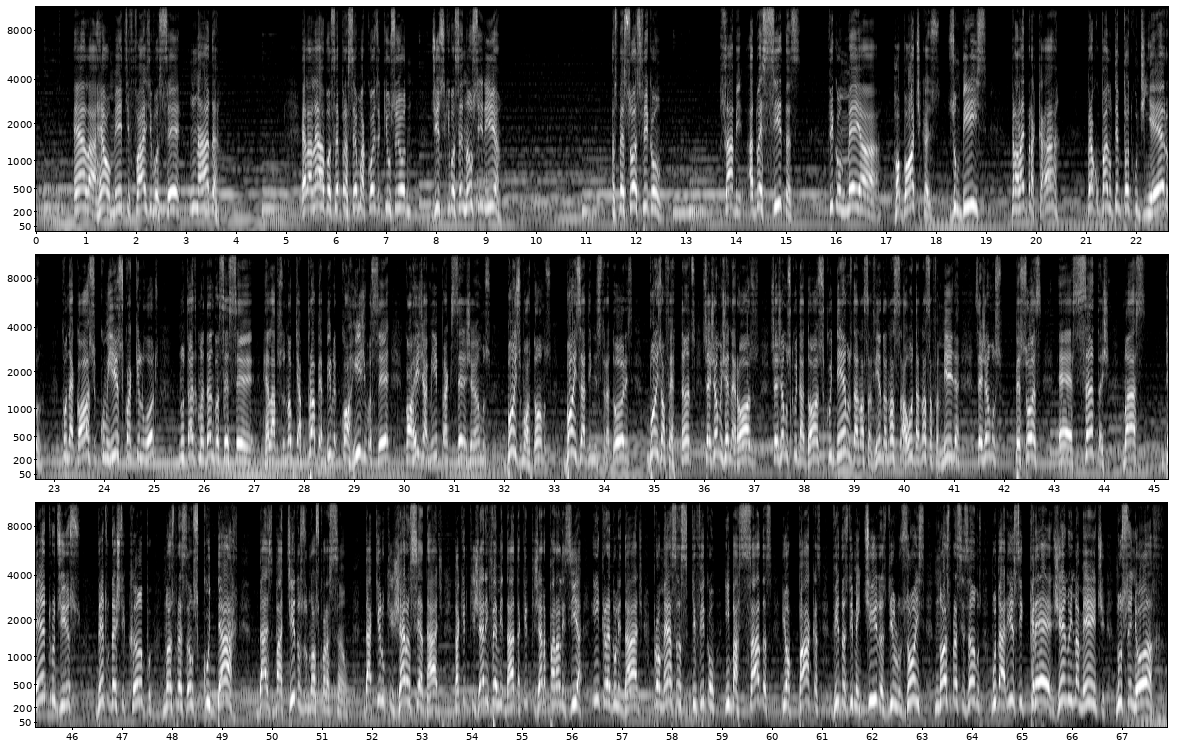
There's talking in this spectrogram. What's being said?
ela realmente faz de você um nada ela leva você para ser uma coisa que o Senhor disse que você não seria. As pessoas ficam, sabe, adoecidas, ficam meia robóticas, zumbis, para lá e para cá, preocupado o tempo todo com dinheiro, com negócio, com isso, com aquilo outro. Não está mandando você ser relapso, não, porque a própria Bíblia corrige você, corrige a mim para que sejamos bons mordomos, bons administradores, bons ofertantes, sejamos generosos, sejamos cuidadosos, cuidemos da nossa vida, da nossa saúde, da nossa família, sejamos pessoas é, santas, mas dentro disso, dentro deste campo, nós precisamos cuidar das batidas do nosso coração, daquilo que gera ansiedade, daquilo que gera enfermidade, daquilo que gera paralisia, incredulidade, promessas que ficam embaçadas e opacas, vidas de mentiras, de ilusões. Nós precisamos mudar isso e crer genuinamente no Senhor.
